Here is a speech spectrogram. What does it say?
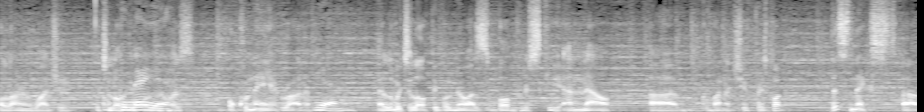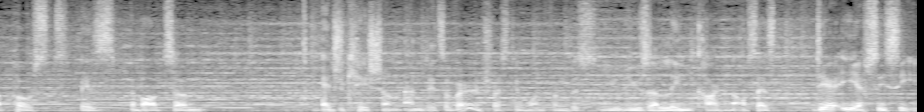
Olanrewaju which a lot of people know as Okuneye, rather. Yeah. Which a lot of people know as Bobrisky, and now uh, Cubana Chief Priest. But this next uh, post is about um, education, and it's a very interesting one from this user, Lynn Cardinal. Says, Dear EFCC,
